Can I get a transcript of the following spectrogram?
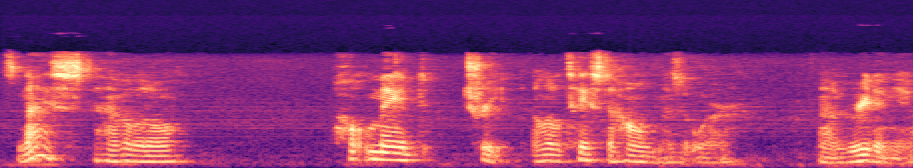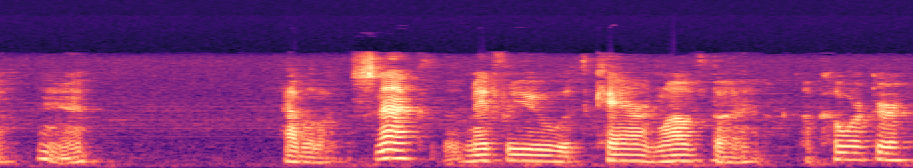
it's nice to have a little homemade treat, a little taste of home, as it were uh, greeting you. Yeah. Have a little snack made for you with care and love by a coworker.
